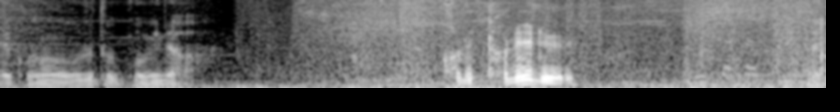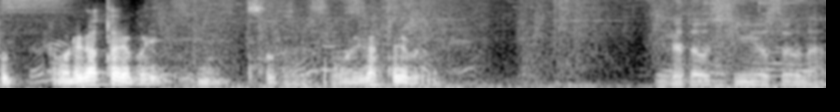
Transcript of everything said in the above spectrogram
でこのウルトゴミだ。わこれ取れる？と俺が取ればいい？うんそうそうそう。俺が取ればいい。味方を信用するな。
